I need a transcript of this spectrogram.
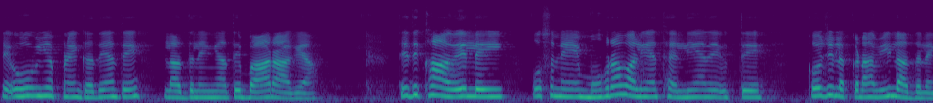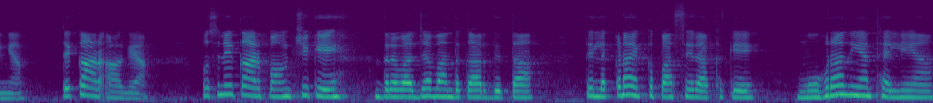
ਤੇ ਉਹ ਵੀ ਆਪਣੇ ਗਧਿਆਂ ਤੇ ਲੱਦ ਲਈਆਂ ਤੇ ਬਾਹਰ ਆ ਗਿਆ। ਤੇ ਦਿਖਾਵੇ ਲਈ ਉਸਨੇ ਮੋਹਰਾਂ ਵਾਲੀਆਂ ਥੈਲੀਆਂ ਦੇ ਉੱਤੇ ਕੁਝ ਲੱਕੜਾਂ ਵੀ ਲੱਦ ਲਈਆਂ ਤੇ ਘਰ ਆ ਗਿਆ। ਉਸਨੇ ਘਰ ਪਹੁੰਚ ਕੇ ਦਰਵਾਜ਼ਾ ਬੰਦ ਕਰ ਦਿੱਤਾ ਤੇ ਲੱਕੜਾਂ ਇੱਕ ਪਾਸੇ ਰੱਖ ਕੇ ਮੋਹਰਾਂ ਦੀਆਂ ਥੈਲੀਆਂ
